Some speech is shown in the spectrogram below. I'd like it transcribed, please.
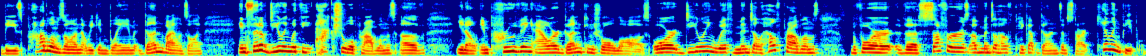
these problems on, that we can blame gun violence on, instead of dealing with the actual problems of you know, improving our gun control laws or dealing with mental health problems before the sufferers of mental health pick up guns and start killing people.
